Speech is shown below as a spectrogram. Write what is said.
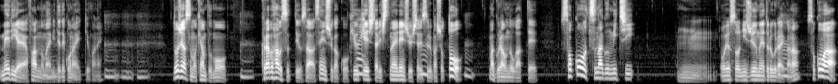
メディアやファンの前に出てこないっていうかね、うんうんうんドジャースのキャンプもうん。クラブハウスっていうさ選手がこう休憩したり室内練習したりする場所と、うん。まあ、グラウンドがあってそこをつなぐ道うんおよそ20メートルぐらいかな、うん。そこは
